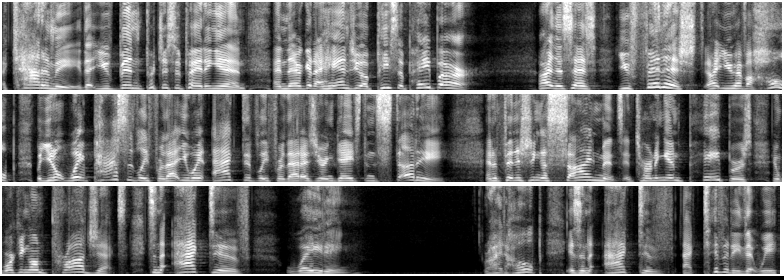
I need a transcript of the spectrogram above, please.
academy that you've been participating in, and they're gonna hand you a piece of paper all right, that says you finished, right? You have a hope, but you don't wait passively for that. You wait actively for that as you're engaged in study and finishing assignments and turning in papers and working on projects. It's an active waiting. Right? Hope is an active activity that we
